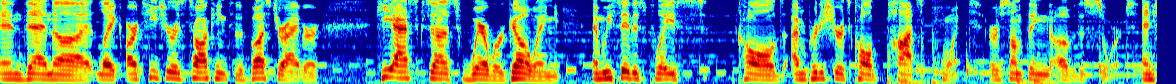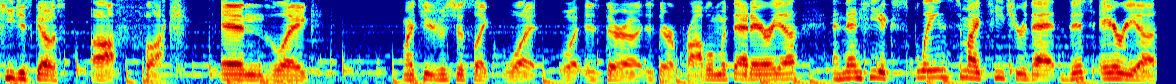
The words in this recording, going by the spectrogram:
and then, uh, like, our teacher is talking to the bus driver. He asks us where we're going, and we say this place called, I'm pretty sure it's called Potts Point, or something of the sort. And he just goes, ah, fuck. And, like, my teacher's just like, what? What is there a is there a problem with that area? And then he explains to my teacher that this area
